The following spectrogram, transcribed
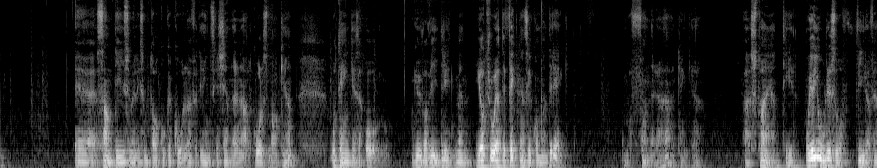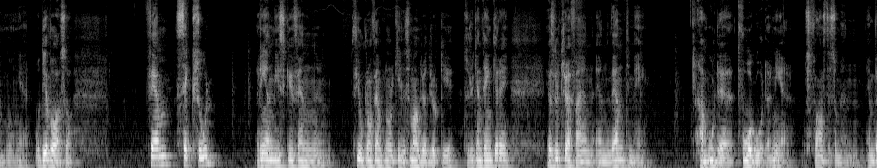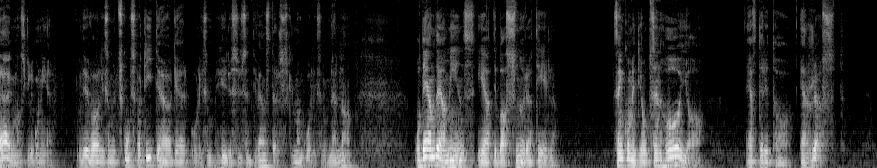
Eh, samtidigt som jag liksom tar Coca-Cola för att jag inte ska känna den här alkoholsmaken. Och tänker så här, åh, gud vad vidrigt. Men jag tror att effekten ska komma direkt. Men vad fan är det här, tänker jag. Ja, så tar jag en till. Och jag gjorde så fyra, fem gånger. Och det var alltså fem sexor. Ren whisky för en 14-15-årig kille som aldrig har druckit. Så du kan tänka dig, jag skulle träffa en, en vän till mig han bodde två gårdar ner. Och så fanns det som en, en väg man skulle gå ner. Det var liksom ett skogsparti till höger och liksom hyreshusen till vänster. Så skulle man gå liksom emellan. Och det enda jag minns är att det bara snurrar till. Sen kommer inte jag Sen hör jag efter ett tag en röst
